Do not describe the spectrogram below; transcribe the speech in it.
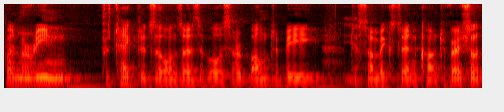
Well, marine protected zones, I suppose, are bound to be yeah. to some extent controversial.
